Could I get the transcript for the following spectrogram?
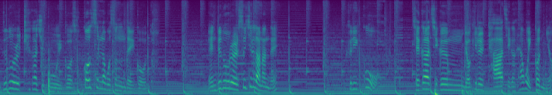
엔드돌 캐가지고 이거 섞어 쓰려고 했었는데 이거 엔드돌을 쓰질 않았네. 그리고 제가 지금 여기를 다 지금 하고 있거든요.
